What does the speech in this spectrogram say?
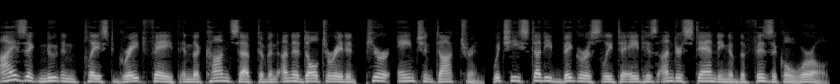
Isaac Newton placed great faith in the concept of an unadulterated, pure, ancient doctrine, which he studied vigorously to aid his understanding of the physical world.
